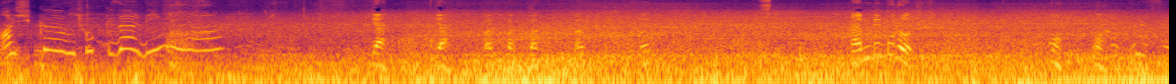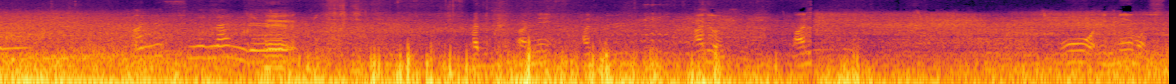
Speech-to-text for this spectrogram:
Aşkım çok güzel değil mi ya? Gel, gel. Bak, bak, bak, bak, bak. Pembe burun. Oh, oh. Haklısın. Anne sinirlendi. Ee, hadi anne, hadi. Hadi bak. Anne. Oo, emmeye başladı.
